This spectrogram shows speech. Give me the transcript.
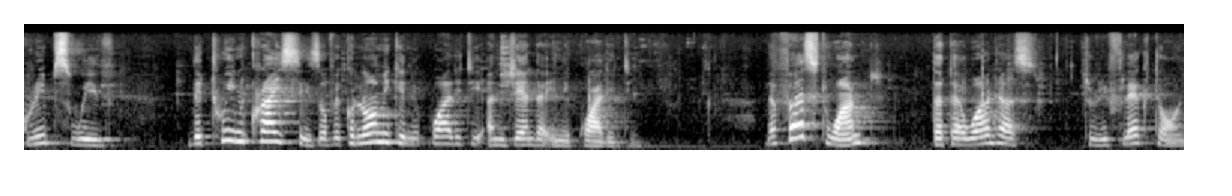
grips with the twin crises of economic inequality and gender inequality. The first one that I want us to reflect on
